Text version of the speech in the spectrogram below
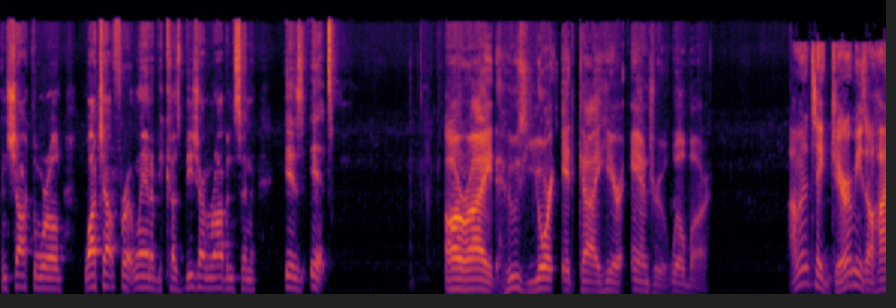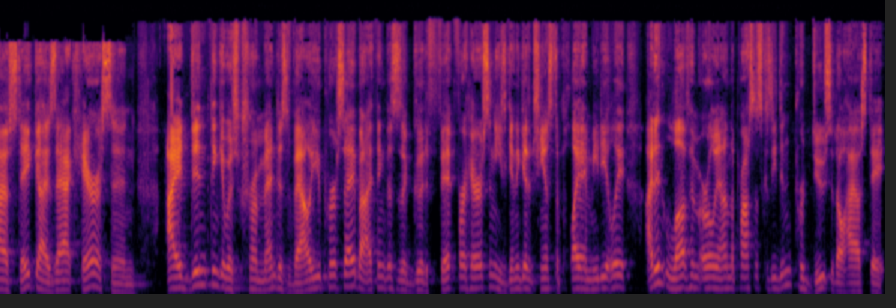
and shock the world. Watch out for Atlanta because Bijan Robinson is it. All right. Who's your it guy here, Andrew Wilbar? I'm going to take Jeremy's Ohio State guy, Zach Harrison. I didn't think it was tremendous value per se, but I think this is a good fit for Harrison. He's going to get a chance to play immediately. I didn't love him early on in the process because he didn't produce at Ohio State.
